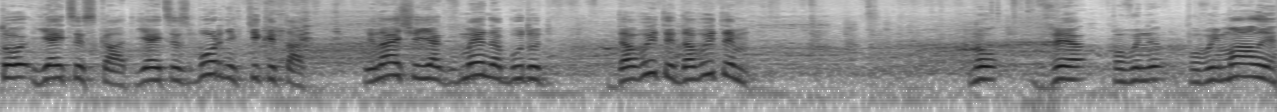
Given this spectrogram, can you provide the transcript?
то яйцескат, яйцезборник тільки так. Іначе, як в мене, будуть давити, давити. Ну, вже повиймали.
